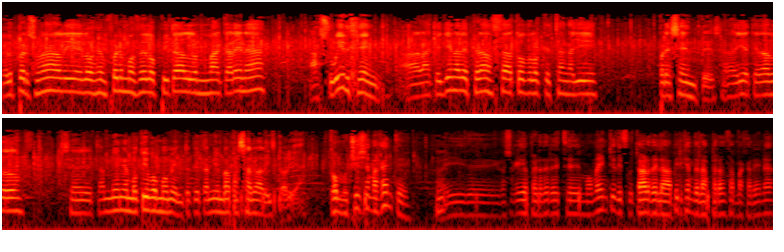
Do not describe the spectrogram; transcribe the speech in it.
el personal y los enfermos del hospital Macarena a su Virgen, a la que llena de esperanza a todos los que están allí presentes. Ahí ha quedado ese también emotivo momento que también va a pasar a la historia. Con muchísima gente. Ahí de, no se ha querido perder este momento y disfrutar de la Virgen de la Esperanza Macarena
